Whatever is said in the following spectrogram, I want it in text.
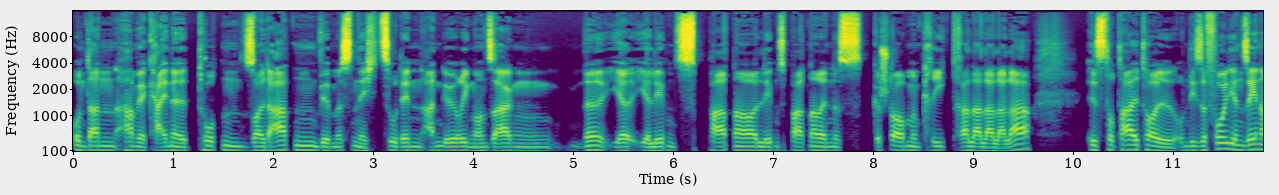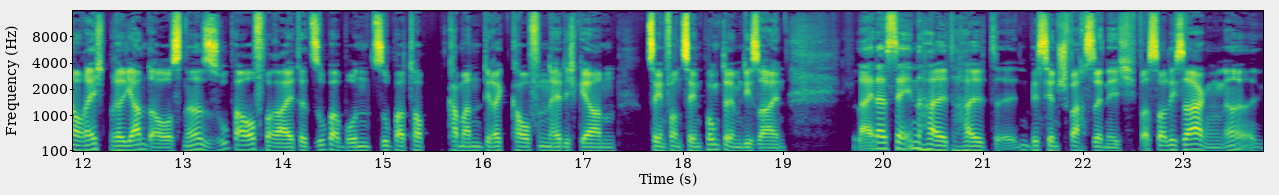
und dann haben wir keine toten Soldaten. Wir müssen nicht zu den Angehörigen und sagen, ne, ihr, ihr Lebenspartner, Lebenspartnerin ist gestorben im Krieg, tralalala. Ist total toll. Und diese Folien sehen auch echt brillant aus, ne? Super aufbereitet, super bunt, super top, kann man direkt kaufen, hätte ich gern 10 von 10 Punkte im Design. Leider ist der Inhalt halt ein bisschen schwachsinnig. Was soll ich sagen? Ne?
